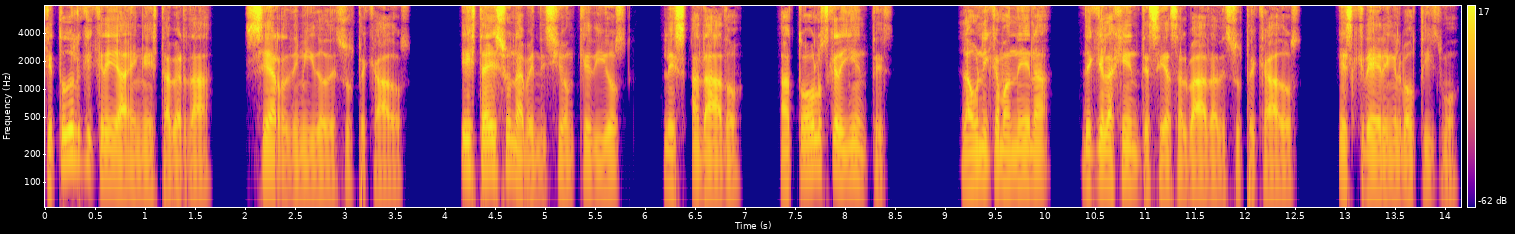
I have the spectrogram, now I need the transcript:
que todo el que crea en esta verdad sea redimido de sus pecados. Esta es una bendición que Dios les ha dado a todos los creyentes. La única manera de que la gente sea salvada de sus pecados es creer en el bautismo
